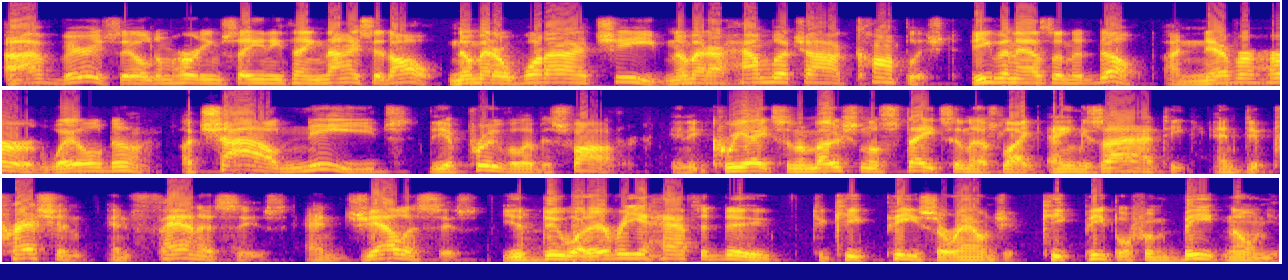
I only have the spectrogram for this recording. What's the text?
I very seldom heard him say anything nice at all. No matter what I achieved, no matter how much I accomplished, even as an adult, I never heard, well done. A child needs the approval of his father. And it creates an emotional states in us like anxiety and depression and fantasies and jealousies. You do whatever you have to do to keep peace around you, keep people from beating on you,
